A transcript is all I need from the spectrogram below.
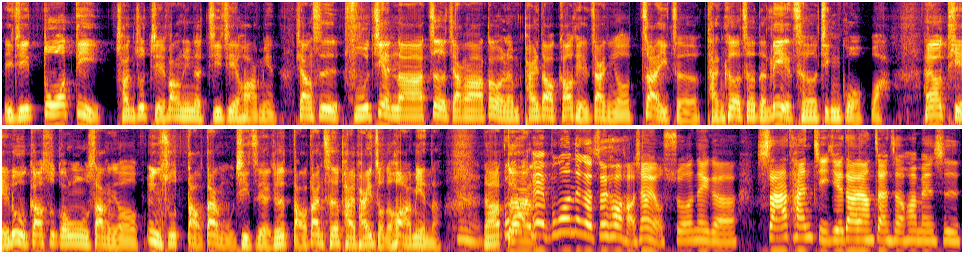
以及多地传出解放军的集结画面，像是福建啊、浙江啊，都有人拍到高铁站有载着坦克车的列车经过，哇，还有铁路、高速公路上有运输导弹武器之类，就是导弹车排排走的画面呢。嗯，然后对啊，哎，不过那个最后好像有说那个沙滩集结大量战车画面是。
